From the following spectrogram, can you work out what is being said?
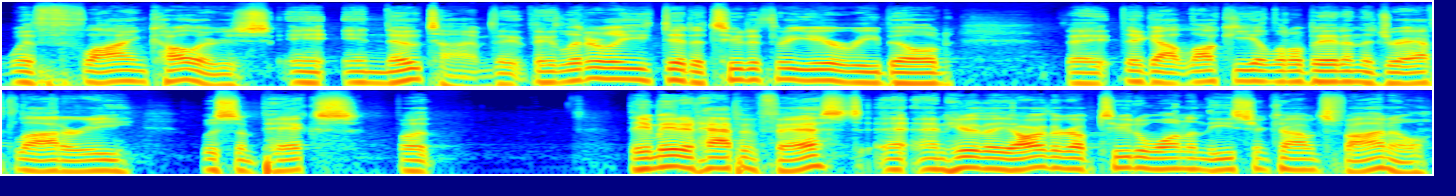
with flying colors in, in no time. They they literally did a two to three year rebuild. They they got lucky a little bit in the draft lottery with some picks, but they made it happen fast. And, and here they are. They're up two to one in the Eastern Conference Final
